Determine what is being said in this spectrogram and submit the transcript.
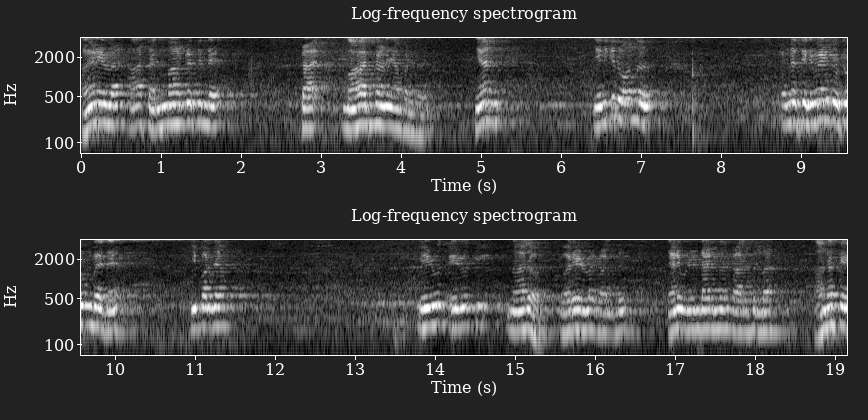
അങ്ങനെയുള്ള ആ സന്മാർഗത്തിന്റെ മഹാത്മ്യമാണ് ഞാൻ പറയുന്നത്. ഞാൻ എനിക്ക് തോന്നുന്നത് എന്റെ സിനിമയുടെ തൊട്ട് മുമ്പ് തന്നെ ഈ പറഞ്ഞ എഴുപത് എഴുപത്തി നാലോ വരെയുള്ള കാലത്ത് ഞാനിവിടെ ഉണ്ടായിരുന്ന കാലത്തുള്ള അന്നത്തെ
